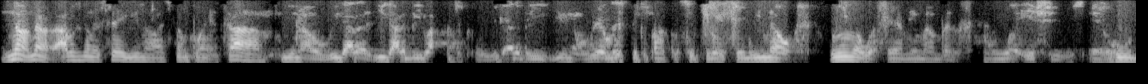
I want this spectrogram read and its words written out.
No, no. I was gonna say, you know, at some point in time, you know, we gotta you gotta be logical. You gotta be, you know, realistic about the situation. We know we know what family members have what issues and who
